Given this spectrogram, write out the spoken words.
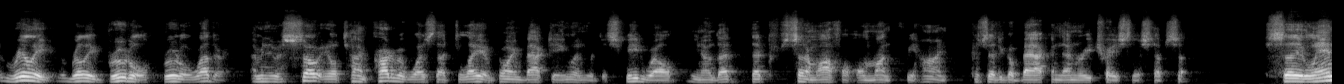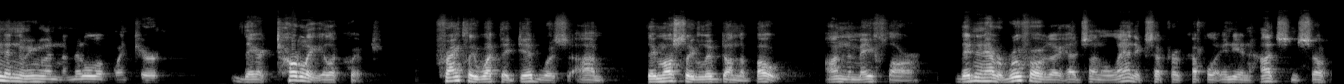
Really, really brutal, brutal weather. I mean, it was so ill timed. Part of it was that delay of going back to England with the Speedwell. You know that that set them off a whole month behind because they had to go back and then retrace their steps. So they land in New England in the middle of winter. They are totally ill equipped. Frankly, what they did was um, they mostly lived on the boat on the Mayflower. They didn't have a roof over their heads on the land except for a couple of Indian huts. And so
